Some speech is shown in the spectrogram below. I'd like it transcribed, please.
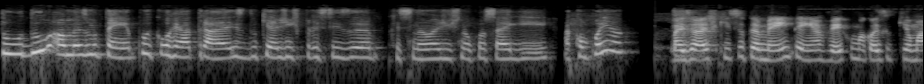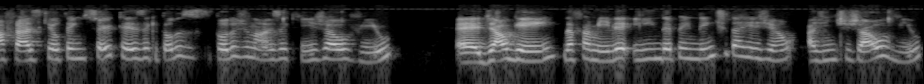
tudo ao mesmo tempo e correr atrás do que a gente precisa, porque senão a gente não consegue acompanhar. Mas eu acho que isso também tem a ver com uma coisa que é uma frase que eu tenho certeza que todos, todos de nós aqui já ouviu é, de alguém da família e independente da região a gente já ouviu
